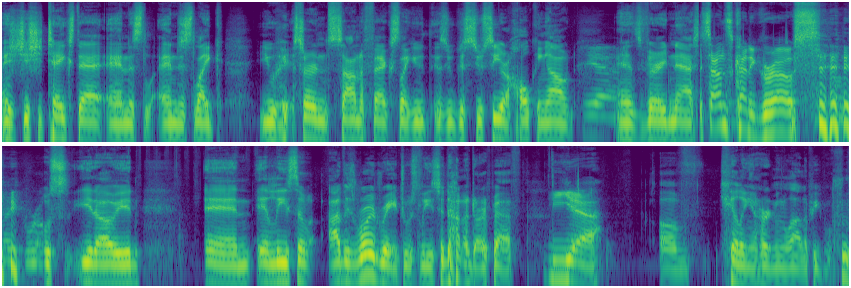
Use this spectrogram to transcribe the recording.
And she, she takes that and it's and just like you hit certain sound effects like you as you can you see her hulking out Yeah. and it's very nasty It sounds kind of gross. gross, you know, and, and it leads to obvious roid rage, which leads her down a dark path yeah. of killing and hurting a lot of people.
